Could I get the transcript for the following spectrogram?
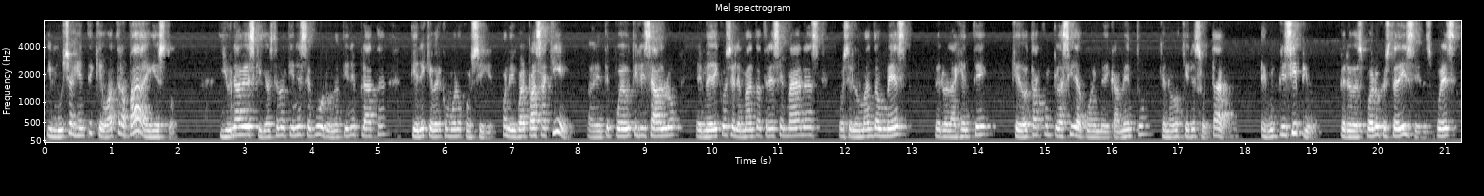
y mucha gente quedó atrapada en esto. Y una vez que ya usted no tiene seguro, no tiene plata, tiene que ver cómo lo consigue. Bueno, igual pasa aquí. La gente puede utilizarlo, el médico se le manda tres semanas o se lo manda un mes, pero la gente quedó tan complacida con el medicamento que no lo quiere soltar. En un principio, pero después lo que usted dice, después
